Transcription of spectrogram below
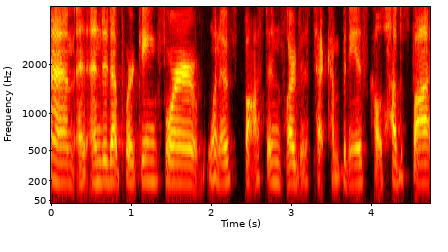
um, and ended up working for one of Boston's largest tech companies called HubSpot.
